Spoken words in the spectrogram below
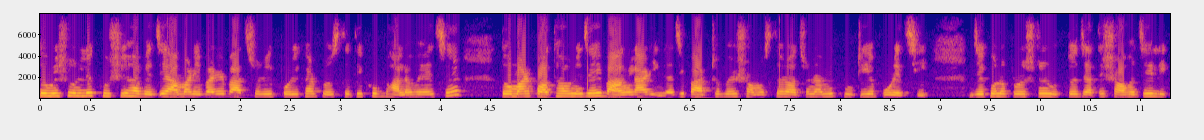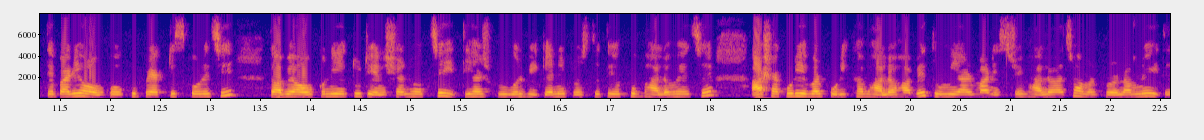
তুমি শুনলে খুশি হবে যে, আমার এবারে বাৎসরিক পরীক্ষার প্রস্তুতি খুব ভালো হয়েছে। তোমার কথা অনুযায়ী বাংলা আর ইংরাজি পাঠ্য বইয়ের সমস্ত রচনা আমি খুঁটিয়ে পড়েছি। যে কোনো প্রশ্নের উত্তর যাতে সহজেই লিখতে পারি অঙ্ক খুব প্র্যাকটিস করেছি। তবে অঙ্ক নিয়ে একটু টেনশন হচ্ছে। ইতিহাস, ভূগোল, বিজ্ঞানের প্রস্তুতিও খুব ভালো হয়েছে। আশা করি এবার পরীক্ষা ভালো হবে, তুমি আর মা নিশ্চয়ই ভালো আছো, আমার প্রণাম নেই, এতে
